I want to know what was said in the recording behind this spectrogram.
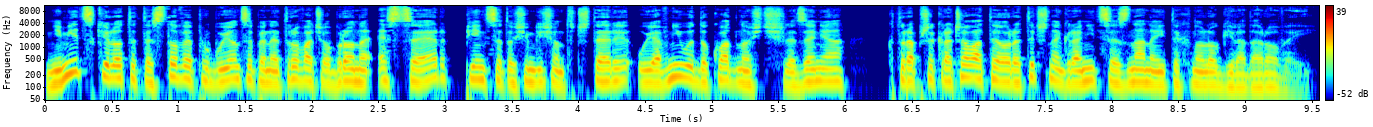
Niemieckie loty testowe próbujące penetrować obronę SCR-584 ujawniły dokładność śledzenia, która przekraczała teoretyczne granice znanej technologii radarowej.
